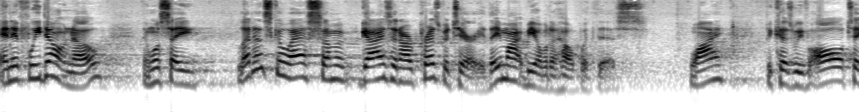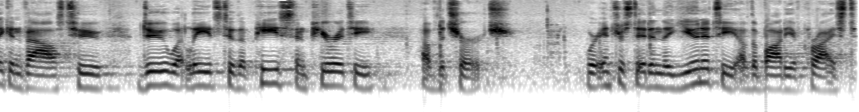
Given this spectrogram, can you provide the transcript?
And if we don't know, then we'll say, let us go ask some guys in our presbytery. They might be able to help with this. Why? Because we've all taken vows to do what leads to the peace and purity of the church. We're interested in the unity of the body of Christ,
